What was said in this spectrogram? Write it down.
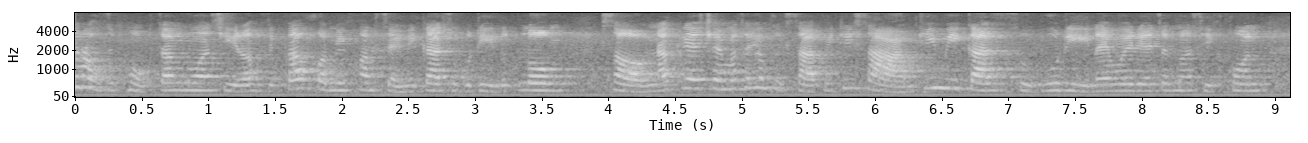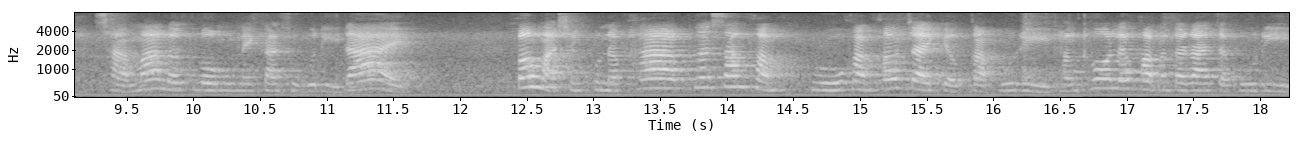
2566จำนวน 469 คนมีความเสี่ยงในการสูบบุหรี่ลดลง 2. นักเรียนชั้นมัธยมศึกษาปีที่ 3 ที่มีการสูบบุหรี่ในวัยเรียนจำนวน 4 คน สามารถลดลงในการสูบบุหรี่ได้ เป้าหมายเชิงคุณภาพเพื่อสร้างความรู้ความเข้าใจเกี่ยวกับบุหรี่ ทั้งโทษและความอันตรายจากบุหรี่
